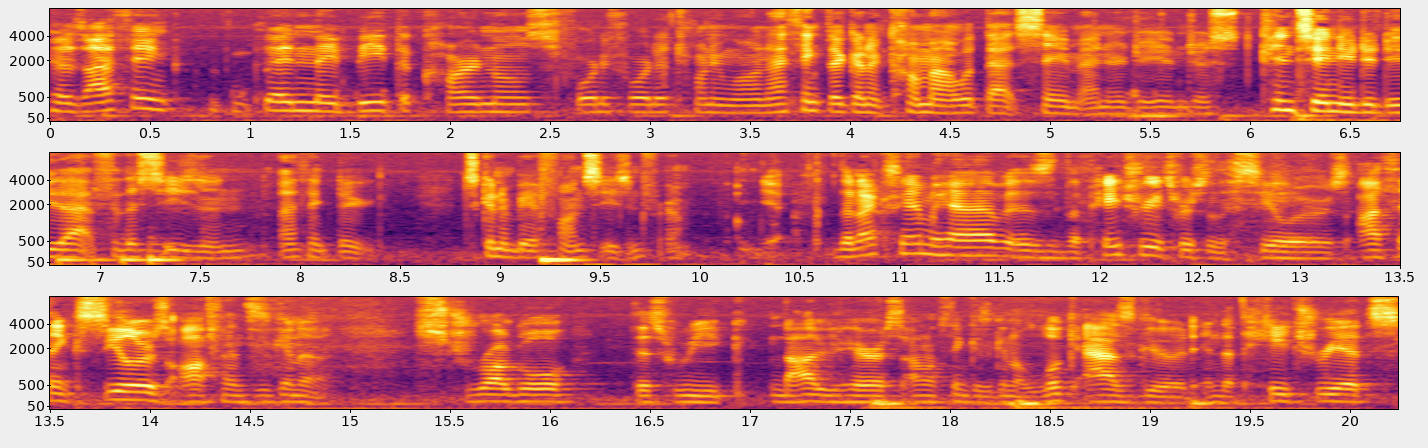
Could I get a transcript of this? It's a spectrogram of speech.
because I think when they beat the Cardinals 44 to 21, I think they're going to come out with that same energy and just continue to do that for the season. I think they it's going to be a fun season for them. Yeah. The next game we have is the Patriots versus the Steelers. I think Steelers offense is going to struggle this week. Najee Harris, I don't think is going to look as good, and the Patriots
